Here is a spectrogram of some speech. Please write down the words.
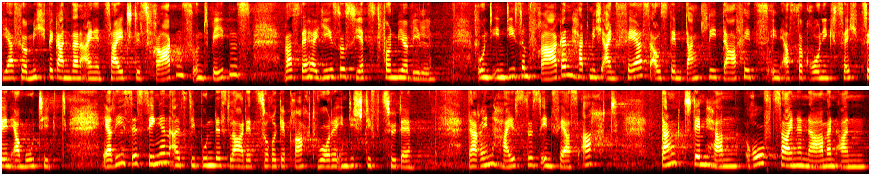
Ja, für mich begann dann eine Zeit des Fragens und Betens, was der Herr Jesus jetzt von mir will. Und in diesem Fragen hat mich ein Vers aus dem Danklied Davids in 1. Chronik 16 ermutigt. Er ließ es singen, als die Bundeslade zurückgebracht wurde in die Stiftshütte. Darin heißt es in Vers 8, Dankt dem Herrn, ruft seinen Namen an,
